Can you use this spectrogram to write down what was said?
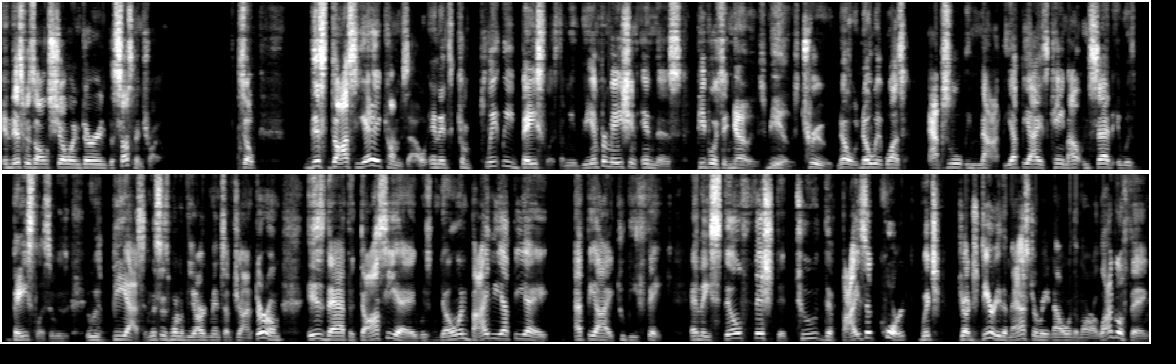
and this was all shown during the Sussman trial. So this dossier comes out and it's completely baseless. I mean, the information in this, people are saying, no, it was real, it was true. No, no, it wasn't. Absolutely not. The FBI has came out and said it was baseless. It was it was BS. And this is one of the arguments of John Durham is that the dossier was known by the FBI FBI to be fake. And they still fished it to the FISA court, which Judge Dearie, the master right now over the Mar-a-Lago thing,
